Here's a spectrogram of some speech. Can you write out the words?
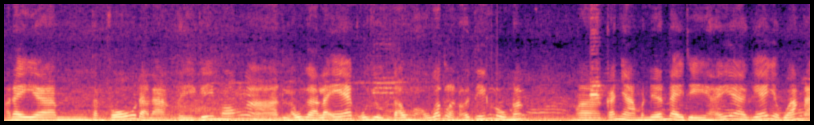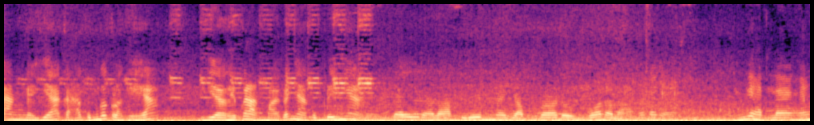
Ở đây à, thành phố Đà Lạt thì cái món à, lẩu gà lá é của giường tao ngộ rất là nổi tiếng luôn đó. À, cả nhà mình đi đến đây thì hãy à, ghé vào quán đó ăn này giá cả cũng rất là rẻ. Giờ hiệp cái thành mời cả nhà cùng đi nha. Đây Đà Lạt thì đêm dọc à, đường của Đà Lạt đó cả nhà những cái hành lang á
